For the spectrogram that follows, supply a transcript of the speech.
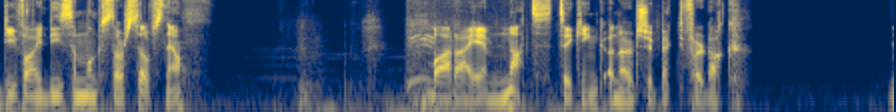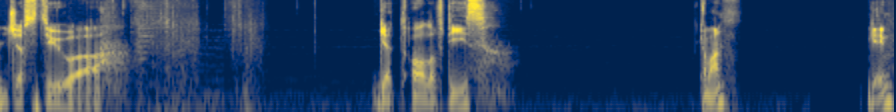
divide these amongst ourselves now. But I am not taking another trip back to Ferdok. Just to uh, get all of these. Come on. Game.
